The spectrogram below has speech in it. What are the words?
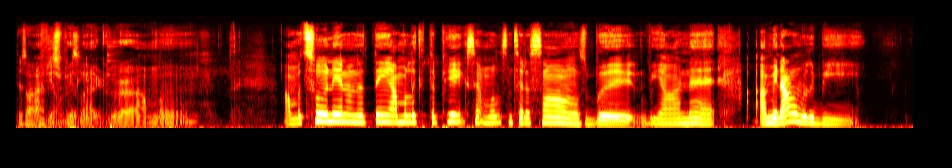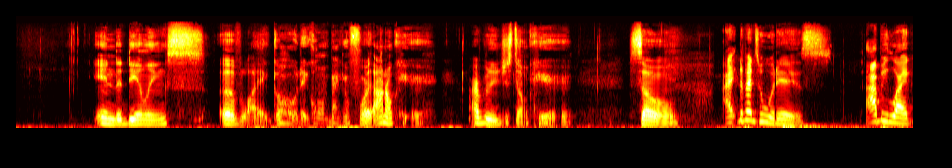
this all I, I feel just feel like, girl, I'm gonna, I'm gonna tune in on the thing. I'm gonna look at the pics. I'm gonna listen to the songs. But beyond that, I mean, I don't really be in the dealings of like, oh, they going back and forth. I don't care. I really just don't care. So I, it depends who it is. I'll be like,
